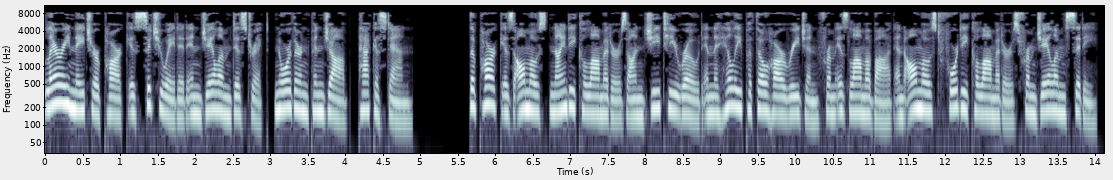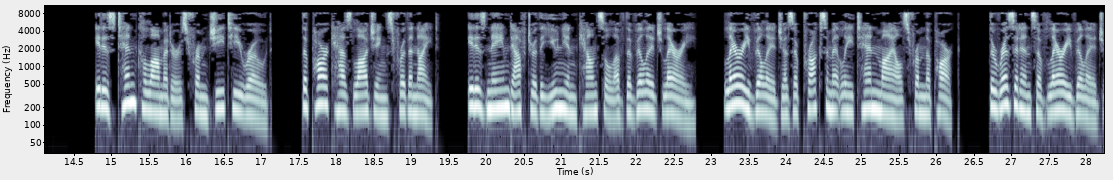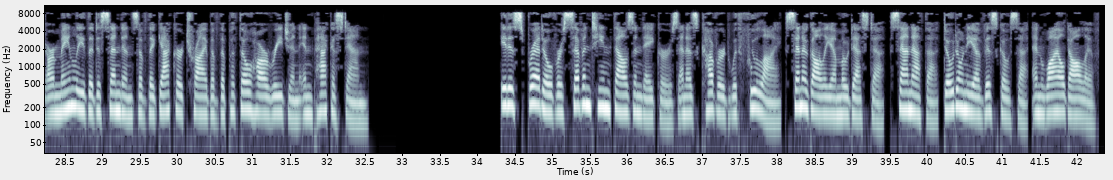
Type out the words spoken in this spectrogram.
Lahri Nature Park is situated in Jhelum district, northern Punjab, Pakistan. The park is almost 90 km on GT Road in the hilly Pothohar region from Islamabad and almost 40 km from Jhelum city. It is 10 km from GT Road. The park has lodgings for the night. It is named after the Union Council of the village Lahri. Lahri village is approximately 10 miles from the park. The residents of Lahri village are mainly the descendants of the Gakhar tribe of the Pothohar region in Pakistan. It is spread over 17,000 acres and is covered with fulai Senegalia modesta, sanatha Dodonaea viscosa and wild olive.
